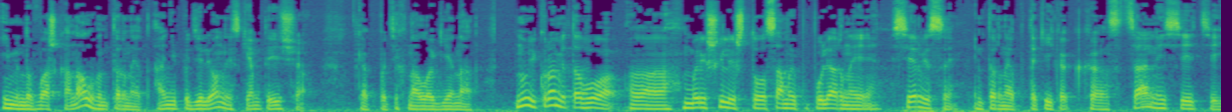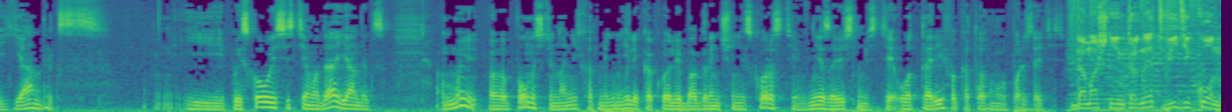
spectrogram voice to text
именно ваш канал в интернет, а не поделенный с кем-то еще, как по технологии NAT. Ну и кроме того, э, мы решили, что самые популярные сервисы интернета, такие как э, социальные сети, Яндекс и поисковые системы, да, Яндекс, мы э, полностью на них отменили какое-либо ограничение скорости вне зависимости от тарифа, которым вы пользуетесь. Домашний интернет Видикон.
